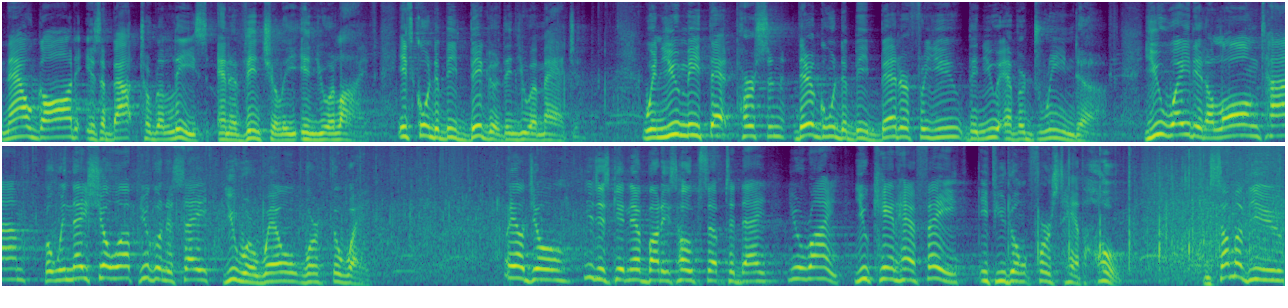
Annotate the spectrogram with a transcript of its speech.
now God is about to release an eventually in your life. It's going to be bigger than you imagine. When you meet that person, they're going to be better for you than you ever dreamed of. You waited a long time, but when they show up, you're going to say you were well worth the wait. Well, Joel, you're just getting everybody's hopes up today. You're right. You can't have faith if you don't first have hope. And some of you,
